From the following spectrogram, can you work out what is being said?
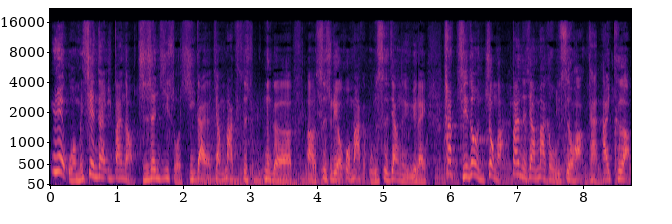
因为我们现在一般哦，直升机所携带的像 Mark 四那个呃四十六或 Mark 五十四这样的鱼雷，它其实都很重啊。一般的像 Mark 五十四的话，你看它一颗啊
